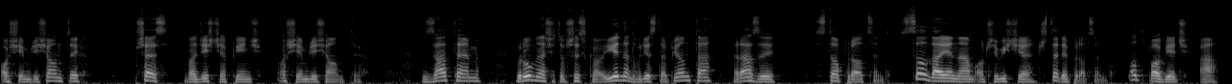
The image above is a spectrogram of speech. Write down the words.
80 przez 25 80. Zatem równa się to wszystko 1,25 razy 100%, co daje nam oczywiście 4%. Odpowiedź A.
